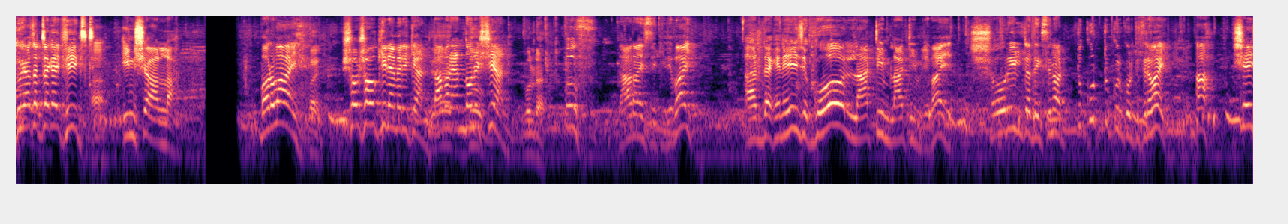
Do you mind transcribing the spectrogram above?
দুই হাজার টাকায় ফিক্সড হ্যাঁ। ইনশাআল্লাহ। বড় ভাই ভাই। শৌখিন আমেরিকান তারপর ইন্দোনেশিয়ান। বোল্ডার। উফ দাঁড়াইছে কি রে ভাই। আর দেখেন এই যে গোল লাটিম লাটিম রে ভাই। শরীরটা দেখছি না টুকুর টুকুর করতেছে রে ভাই। আহ সেই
